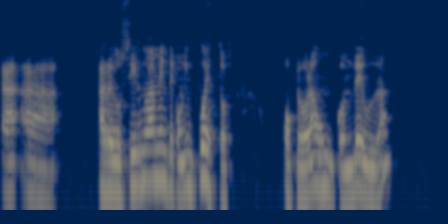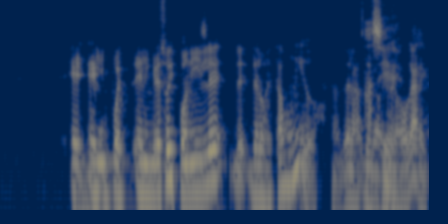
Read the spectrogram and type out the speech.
a, reducir nuevamente con impuestos o peor aún con deuda eh, el, el, ingreso disponible de, los Estados Unidos, de, de los hogares.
